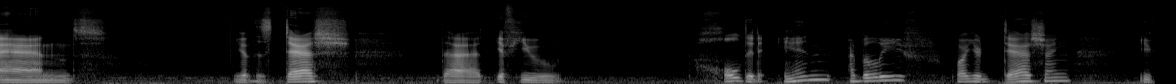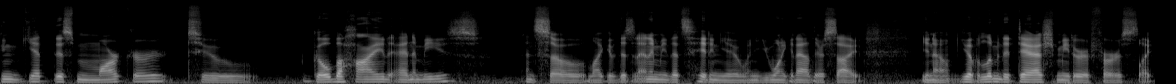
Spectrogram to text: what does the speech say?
And you have this dash that if you hold it in, I believe, while you're dashing, you can get this marker to go behind enemies and so, like, if there's an enemy that's hitting you and you want to get out of their sight, you know, you have a limited dash meter at first, like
